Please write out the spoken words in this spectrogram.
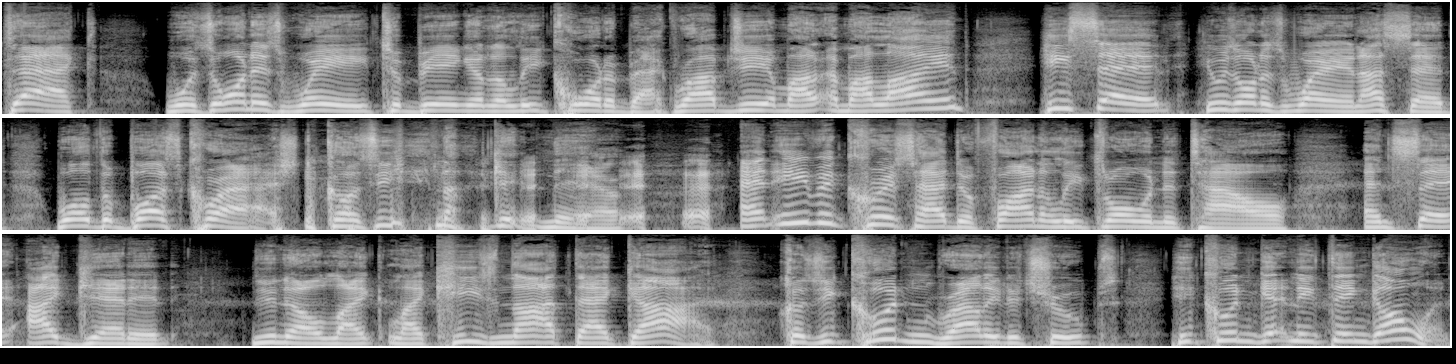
Dak was on his way to being an elite quarterback. Rob G, am I am I lying? He said he was on his way, and I said, "Well, the bus crashed because he's not getting there." and even Chris had to finally throw in the towel and say, "I get it." You know, like like he's not that guy because he couldn't rally the troops. He couldn't get anything going.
